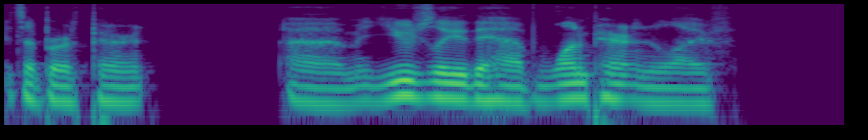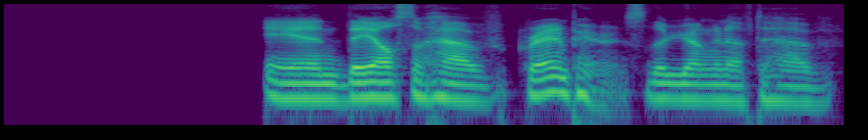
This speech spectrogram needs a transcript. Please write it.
it's a birth parent. Um, usually they have one parent in their life and they also have grandparents. So they're young enough to have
